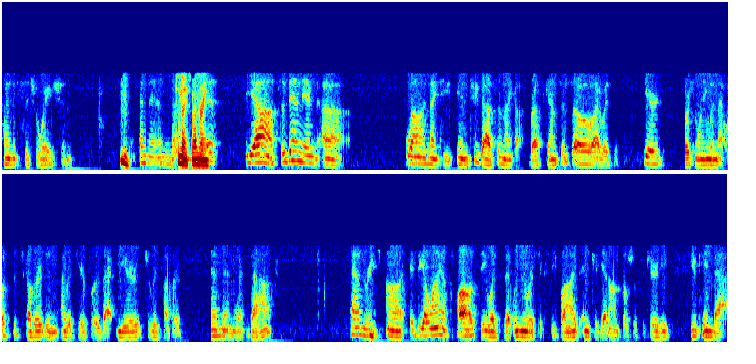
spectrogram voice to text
kind of situation. Hmm. And then it's a nice memory. It, yeah. So then in uh well in nineteen in two thousand I got breast cancer, so I was here fortunately when that was discovered and I was here for that year to recover and then went back and uh, the alliance policy was that when you were 65 and could get on Social Security, you came back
